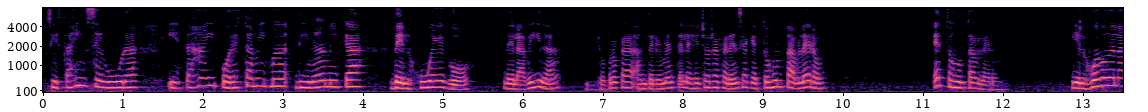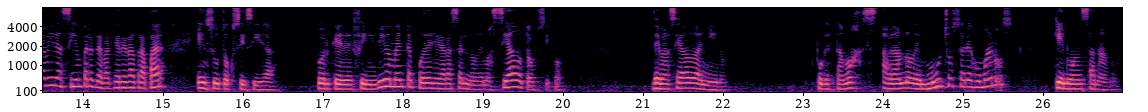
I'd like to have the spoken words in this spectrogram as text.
si estás insegura y estás ahí por esta misma dinámica del juego de la vida, yo creo que anteriormente les he hecho referencia a que esto es un tablero. Esto es un tablero. Y el juego de la vida siempre te va a querer atrapar en su toxicidad, porque definitivamente puede llegar a serlo demasiado tóxico, demasiado dañino, porque estamos hablando de muchos seres humanos que no han sanado.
